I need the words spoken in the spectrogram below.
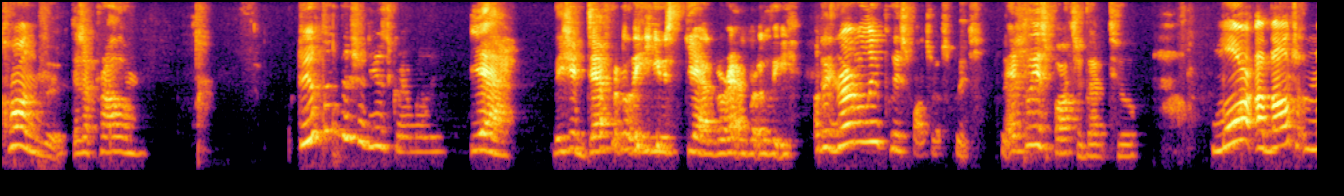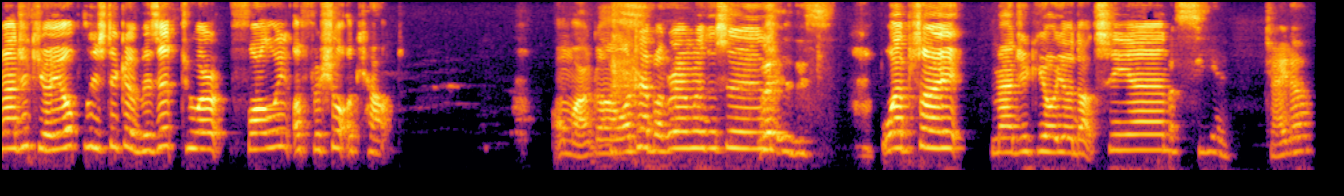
Convu. There's a problem. Do you think they should use Grammarly? Yeah. They should definitely use yeah Grammarly. Okay, Grammarly, please sponsor us, please. And please sponsor them too. More about Magic Yo-Yo, please take a visit to our following official account. Oh my god, what type of grammar this is? What is this? Website magicyoyo.cn. Let's see. China?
